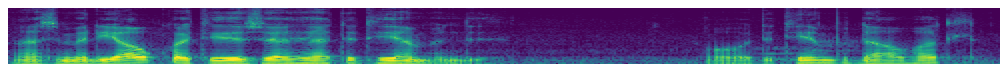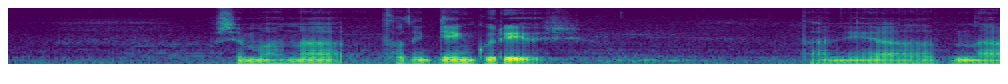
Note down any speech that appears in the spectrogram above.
það sem er í ákvæmt í þessu er þetta er tíðanbundið og þetta er tíðanbundið áfall sem þarna gengur yfir. Þannig að þarna,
